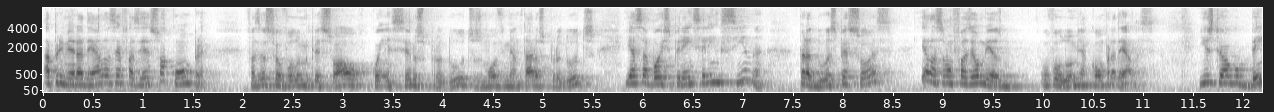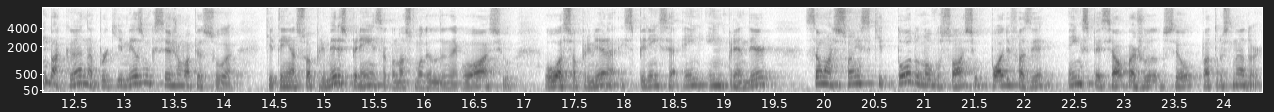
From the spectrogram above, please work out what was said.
A primeira delas é fazer a sua compra fazer o seu volume pessoal, conhecer os produtos, movimentar os produtos, e essa boa experiência ele ensina para duas pessoas e elas vão fazer o mesmo, o volume e a compra delas. Isso é algo bem bacana, porque mesmo que seja uma pessoa que tenha a sua primeira experiência com o nosso modelo de negócio ou a sua primeira experiência em empreender, são ações que todo novo sócio pode fazer, em especial com a ajuda do seu patrocinador.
